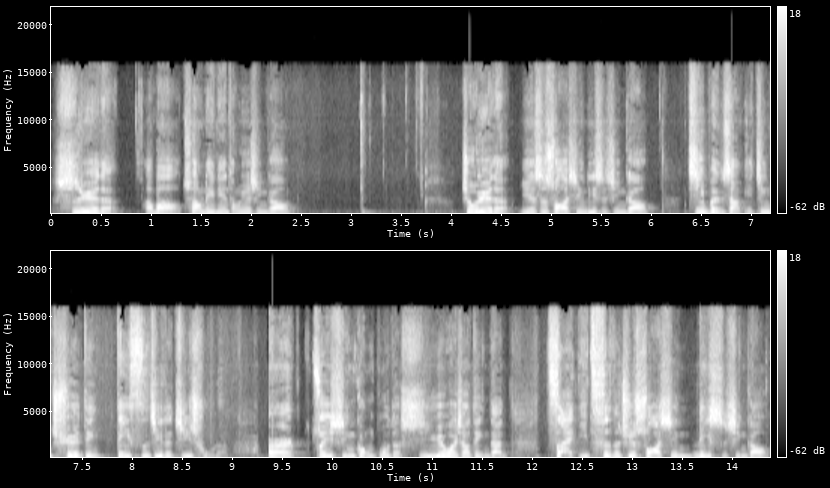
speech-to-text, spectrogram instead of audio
十月的好不好？创历年同月新高。九月的也是刷新历史新高，基本上已经确定第四季的基础了。而最新公布的十一月外销订单，再一次的去刷新历史新高，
